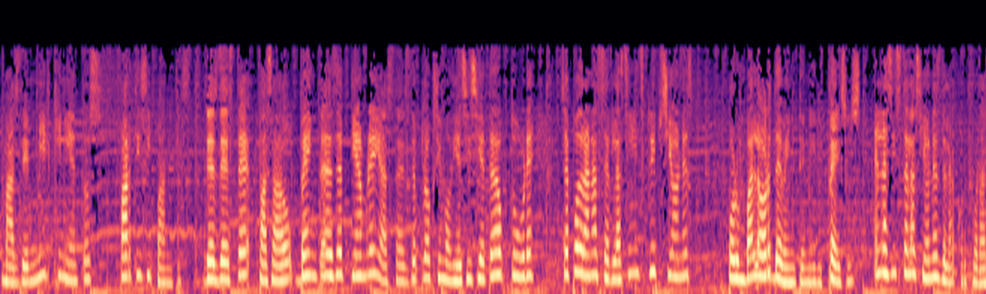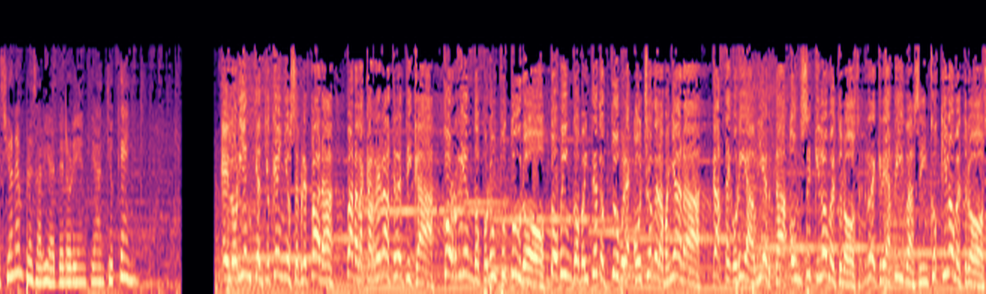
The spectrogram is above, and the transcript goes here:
más de 1.500 participantes. Desde este pasado 20 de septiembre y hasta este próximo 17 de octubre se podrán hacer las inscripciones por un valor de 20 mil pesos en las instalaciones de la Corporación Empresarial del Oriente Antioqueño. El Oriente Antioqueño se prepara para la carrera atlética Corriendo por un Futuro. Domingo 20 de octubre, 8 de la mañana. Categoría abierta, 11 kilómetros. Recreativa, 5 kilómetros.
